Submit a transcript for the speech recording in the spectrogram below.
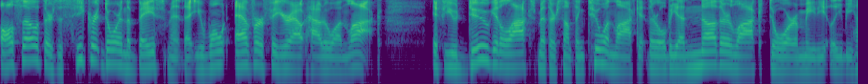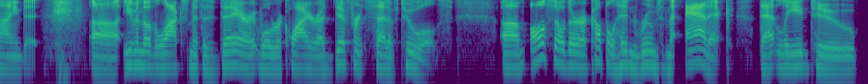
Also, there's a secret door in the basement that you won't ever figure out how to unlock. If you do get a locksmith or something to unlock it, there will be another locked door immediately behind it. Uh, even though the locksmith is there, it will require a different set of tools. Um, also, there are a couple hidden rooms in the attic that lead to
